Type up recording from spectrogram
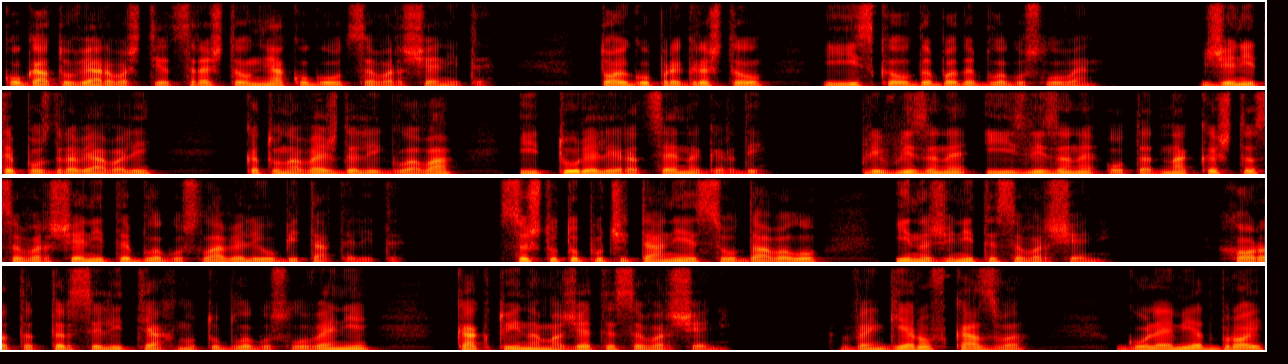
Когато вярващият срещал някого от съвършените, той го прегръщал и искал да бъде благословен. Жените поздравявали, като навеждали глава и туряли ръце на гърди. При влизане и излизане от една къща съвършените благославяли обитателите. Същото почитание се отдавало и на жените съвършени. Хората търсели тяхното благословение, както и на мъжете съвършени. Венгеров казва, големият брой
